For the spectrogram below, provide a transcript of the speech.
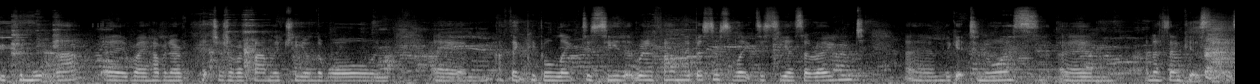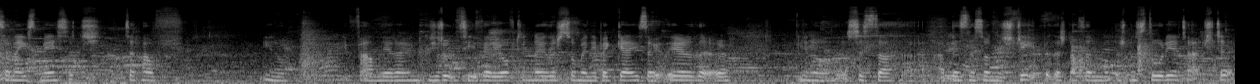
We promote that uh, by having our pictures of our family tree on the wall, and um, I think people like to see that we're a family business. They like to see us around. Um, they get to know us, um, and I think it's it's a nice message to have, you know family around because you don't see it very often now. There's so many big guys out there that are, you know, it's just a, a business on the street, but there's nothing, there's no story attached to it.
